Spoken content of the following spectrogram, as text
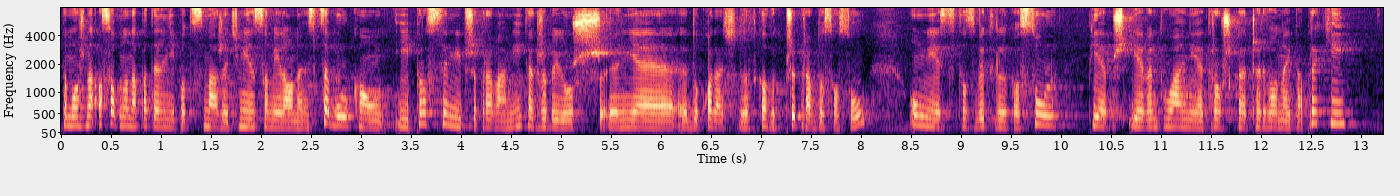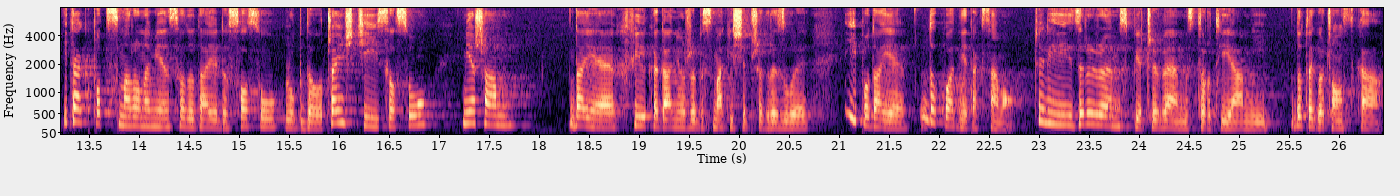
to można osobno na patelni podsmażyć mięso mielone z cebulką i prostymi przyprawami, tak żeby już y, nie dokładać dodatkowych przypraw do sosu. U mnie jest to zwykle tylko sól, pieprz i ewentualnie troszkę czerwonej papryki. I tak podsmażone mięso dodaję do sosu lub do części sosu, mieszam, daję chwilkę daniu, żeby smaki się przegryzły i podaję dokładnie tak samo, czyli z ryżem, z pieczywem, z tortillami, do tego cząstka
